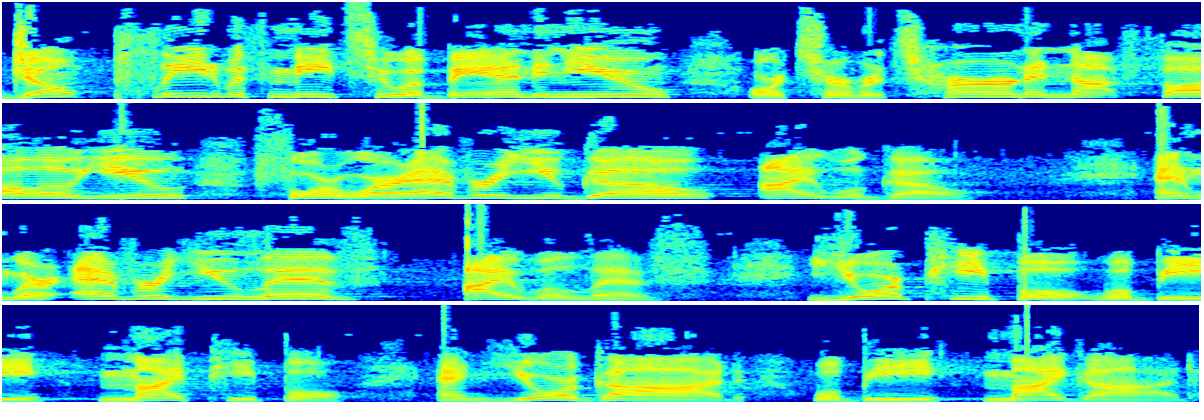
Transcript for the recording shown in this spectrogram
Don't plead with me to abandon you or to return and not follow you, for wherever you go, I will go. And wherever you live, I will live. Your people will be my people, and your God will be my God.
